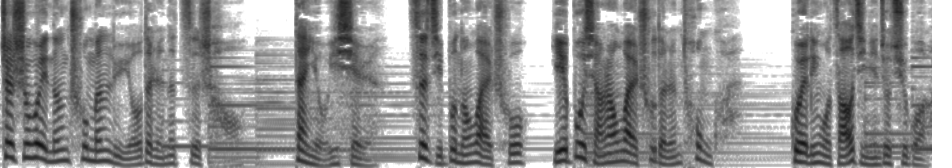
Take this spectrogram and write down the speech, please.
这是未能出门旅游的人的自嘲。但有一些人自己不能外出，也不想让外出的人痛快。桂林我早几年就去过了，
